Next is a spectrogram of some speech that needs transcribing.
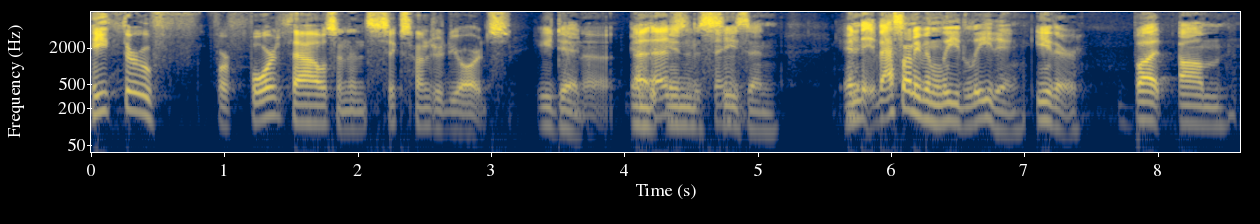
He threw f- for 4,600 yards. He did No, in, that- the- that's in the season, and that's not even lead leading either. But um,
